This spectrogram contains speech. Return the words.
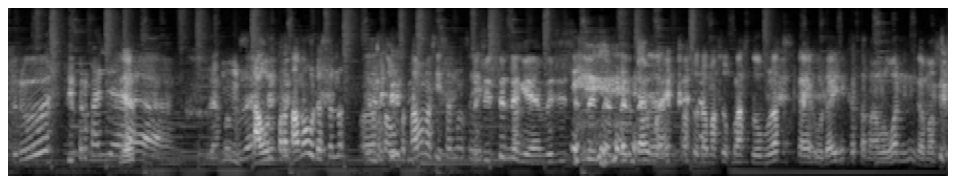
terus diperpanjang berapa Hmm, bulan tahun pertama udah seneng. Eh, tahun pertama masih seneng sih. masih seneng ya masih seneng tahun pertama ya Pas udah masuk kelas 12 kayak udah ini keterlaluan ini nggak masuk.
